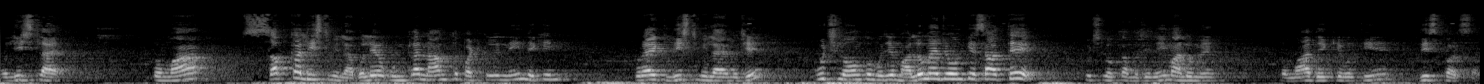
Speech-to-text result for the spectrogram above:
वो लिस्ट लाए। तो माँ सबका लिस्ट मिला। बोले, उनका नाम तो पर्टिकुलर नहीं, लेकिन पूरा एक लिस्ट मिला है मुझे। कुछ लोगों को मुझे मालूम है जो उनके साथ थे, कुछ लोग का मुझे नहीं मालूम है। तो माँ देख के बोलती है this person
